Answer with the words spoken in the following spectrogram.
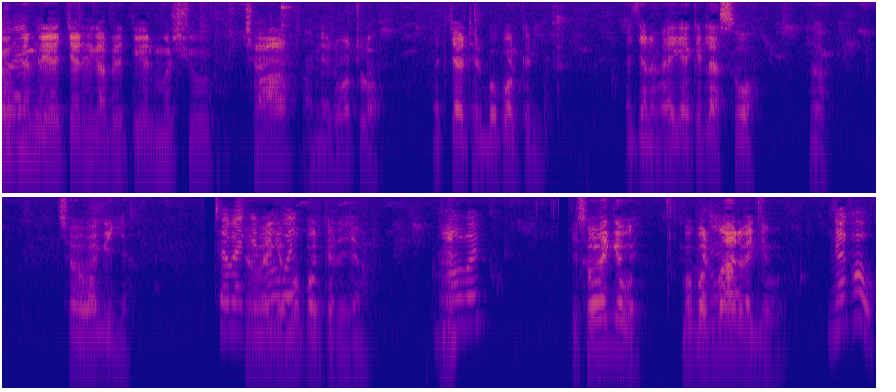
તો ફેમિલી અત્યારે આપણે તેલ મરચું ચા અને રોટલો. અત્યારે ઠેર બપોર કરીએ. અચાનક વાગ્યા કેટલા? સો. છ વાગી ગયા. છ વાગ્યા બપોર કરે એમ. હે? સો વાગ્યા હોય? બપોર બાર વાગ્યા હોય. ને ખાવું.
